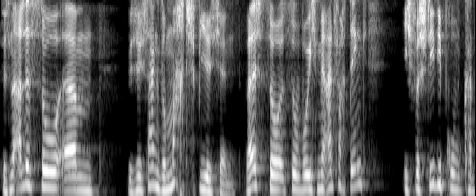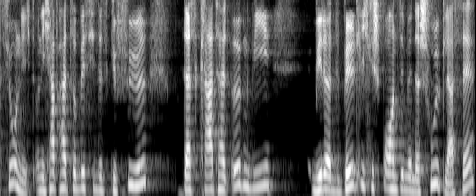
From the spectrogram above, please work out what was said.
das sind alles so, ähm, wie soll ich sagen, so Machtspielchen, weißt so, so, wo ich mir einfach denke, ich verstehe die Provokation nicht. Und ich habe halt so ein bisschen das Gefühl, dass gerade halt irgendwie, wieder bildlich gesprochen sind wir in der Schulklasse,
